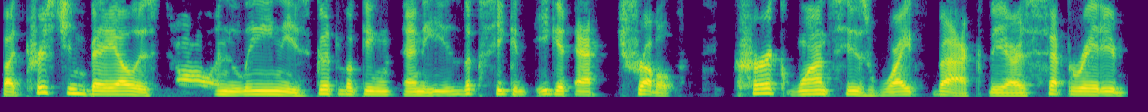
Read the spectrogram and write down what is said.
But Christian Bale is tall and lean. He's good looking, and he looks he can he can act troubled. Kirk wants his wife back. They are separated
